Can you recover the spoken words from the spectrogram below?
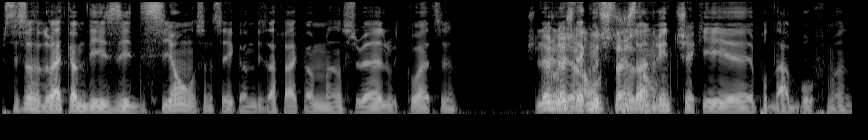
C'est ça, ça doit être comme des éditions, ça, tu sais, comme des affaires comme mensuelles ou de quoi, tu sais. Là, Ouais, là, je t'écoute, 11 je suis juste en train de checker euh, pour de la bouffe, man.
